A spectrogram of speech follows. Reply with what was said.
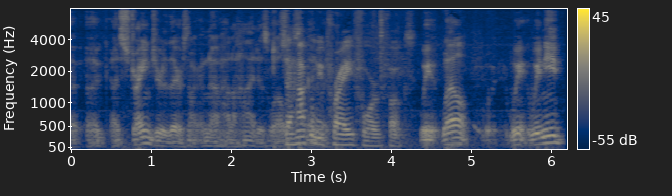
a, a, a stranger there's not going to know how to hide as well. so as how can we pray for folks? We well, we we need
